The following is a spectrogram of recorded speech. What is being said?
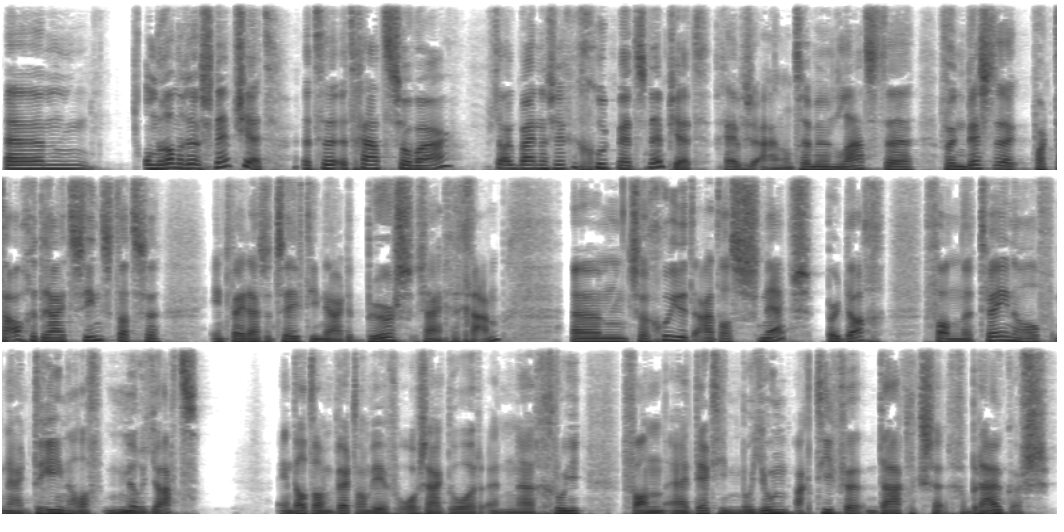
Ehm, onder andere Snapchat. Het, het gaat zo waar. Zou ik bijna zeggen. Goed met Snapchat, geven ze aan. Want ze hebben hun laatste, of hun beste kwartaal gedraaid sinds dat ze in 2017 naar de beurs zijn gegaan. Ehm, zo groeide het aantal snaps per dag van eh, 2,5 naar 3,5 miljard. En dat dan werd dan weer veroorzaakt door een eh, groei van eh, 13 miljoen actieve dagelijkse gebruikers.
